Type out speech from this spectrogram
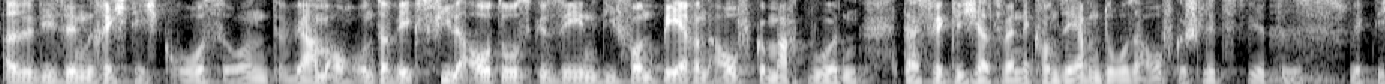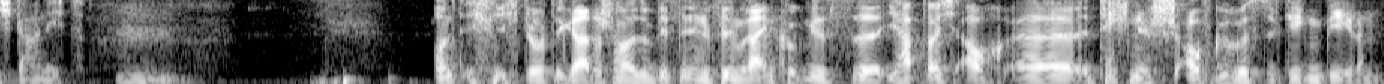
Also die sind richtig groß und wir haben auch unterwegs viele Autos gesehen, die von Bären aufgemacht wurden. Da ist wirklich, als wenn eine Konservendose aufgeschlitzt wird. Das ist wirklich gar nichts. Mhm. Und ich durfte gerade schon mal so ein bisschen in den Film reingucken. Ist, äh, ihr habt euch auch äh, technisch aufgerüstet gegen Bären.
